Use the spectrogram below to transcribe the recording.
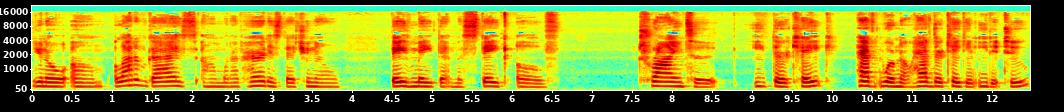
you know, um, a lot of guys, um, what I've heard is that, you know, they've made that mistake of trying to eat their cake, have, well, no, have their cake and eat it too.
